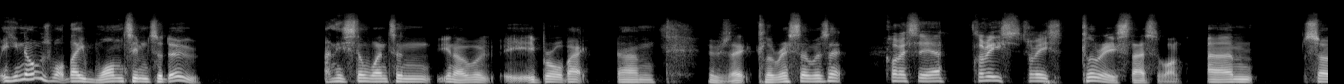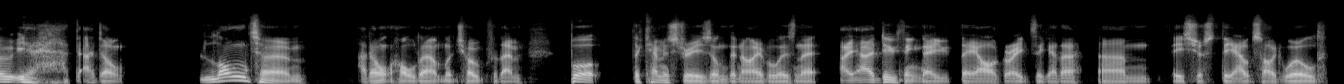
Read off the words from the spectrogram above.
he knows what they want him to do. And he still went and, you know, he brought back um who was it? Clarissa, was it? Clarissa, yeah. Clarice, Clarice. Clarice, that's the one. Um so yeah, I don't long term, I don't hold out much hope for them. But the chemistry is undeniable, isn't it? I, I do think they they are great together. Um, it's just the outside world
